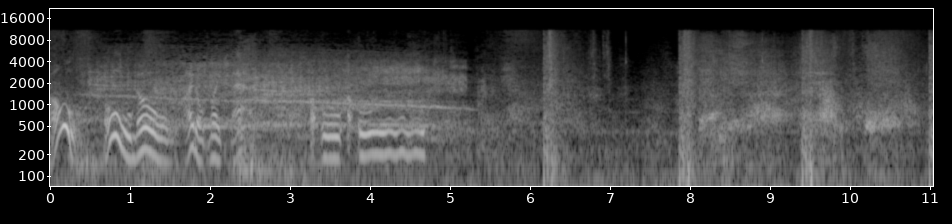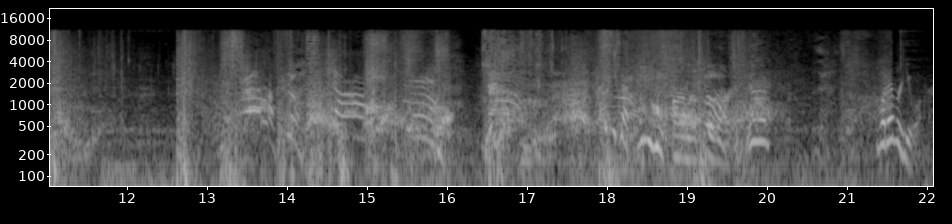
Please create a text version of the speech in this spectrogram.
Oh, oh no, I don't like that. Uh-oh, uh-oh. What do you got any armor for? You're whatever you are.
